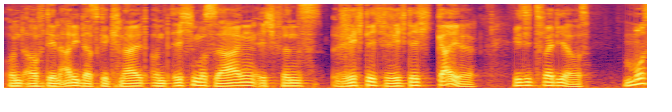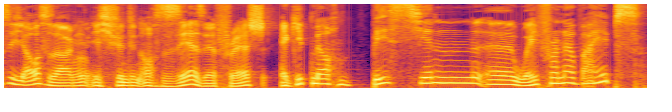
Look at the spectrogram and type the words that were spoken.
und auf den Adidas geknallt. Und ich muss sagen, ich find's richtig, richtig geil. Wie sieht's bei dir aus? Muss ich auch sagen, ich finde ihn auch sehr, sehr fresh. Er gibt mir auch ein bisschen äh, Waverunner-Vibes.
